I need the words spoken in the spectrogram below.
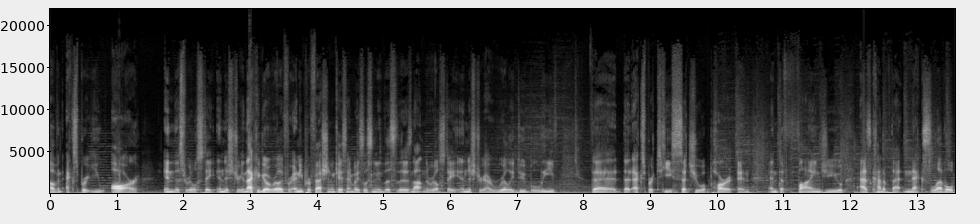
of an expert you are in this real estate industry. And that could go really for any profession in case anybody's listening to this that is not in the real estate industry. I really do believe that that expertise sets you apart and and defines you as kind of that next level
